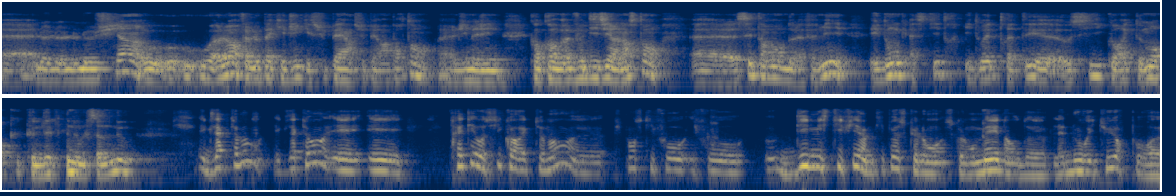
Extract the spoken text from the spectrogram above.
euh, le, chien ou, alors enfin le packaging est super super important euh, j'imagine. Quand, quand vous disiez à l'instant euh, c'est un membre de la famille et donc à ce titre il doit être traité aussi correctement que, nous le sommes nous. Exactement exactement. Et, et traité aussi correctement je pense qu'il faut il faut démystifier un petit peu ce que l'on ce que l'on met dans de la nourriture pour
